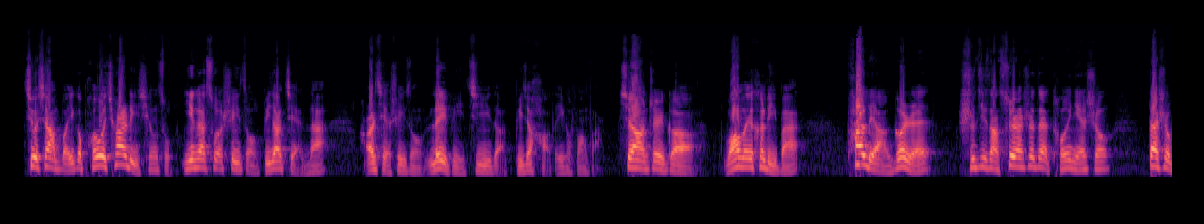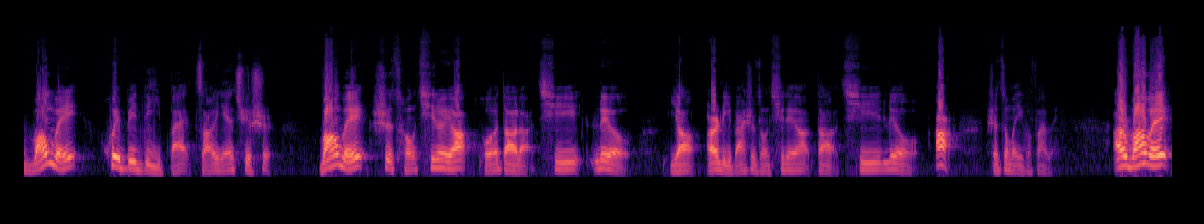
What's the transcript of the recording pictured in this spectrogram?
就像把一个朋友圈理清楚，应该说是一种比较简单，而且是一种类比记忆的比较好的一个方法。像这个王维和李白，他两个人实际上虽然是在同一年生，但是王维会比李白早一年去世。王维是从七零幺活到了七六幺，而李白是从七零幺到七六二，是这么一个范围。而王维，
